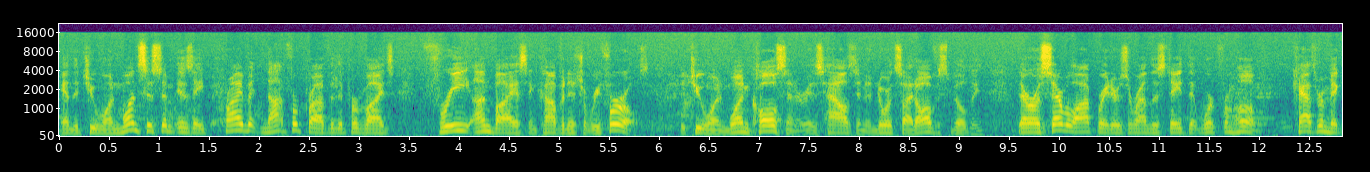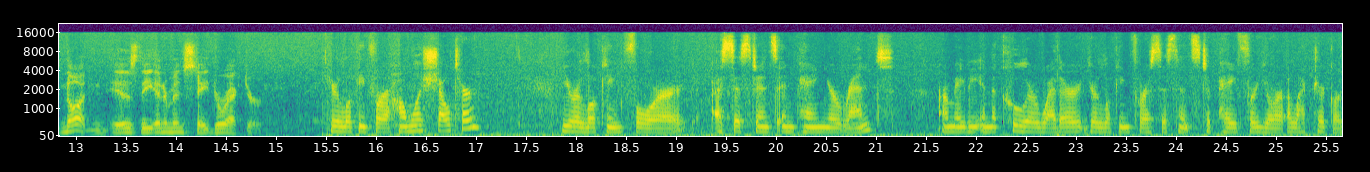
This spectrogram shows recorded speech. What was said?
and the 211 system is a private not for profit that provides free, unbiased, and confidential referrals. The 211 call center is housed in a Northside office building. There are several operators around the state that work from home. Catherine McNaughton is the interim state director. You're looking for a homeless shelter, you're looking for assistance in paying your rent, or maybe in the cooler weather, you're looking for assistance to pay for your electric or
